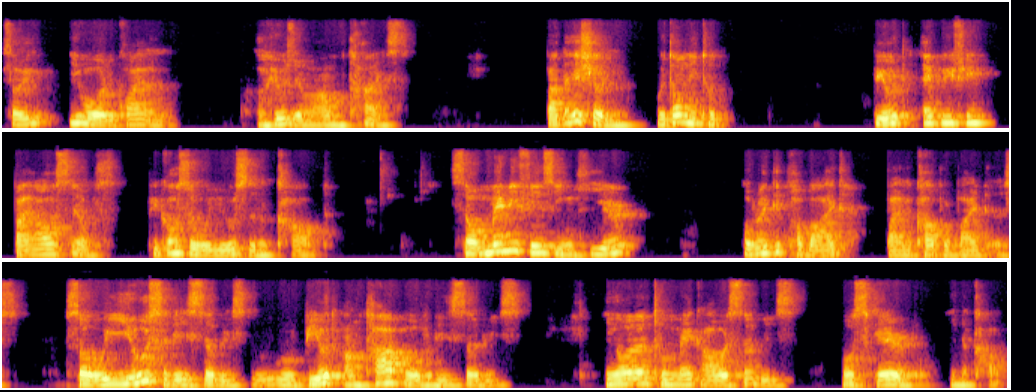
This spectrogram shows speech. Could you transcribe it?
So it, it will require a huge amount of time. But actually, we don't need to build everything by ourselves because we use the cloud. So many things in here already provided by the cloud providers. So we use these services, we build on top of these services in order to make our service more scalable in the cloud.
